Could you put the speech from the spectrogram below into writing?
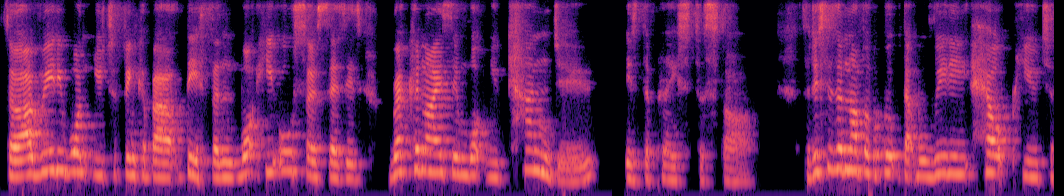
So I really want you to think about this. And what he also says is recognizing what you can do is the place to start. So this is another book that will really help you to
